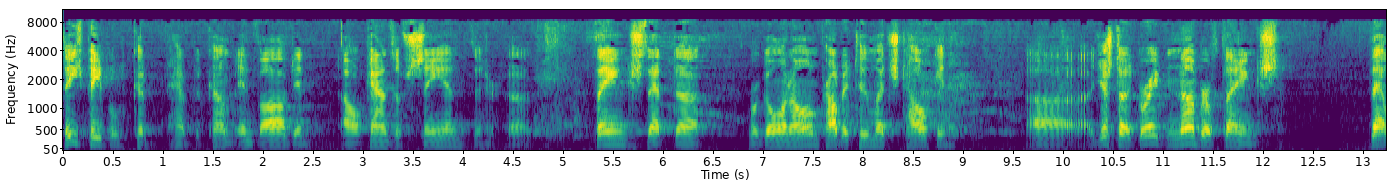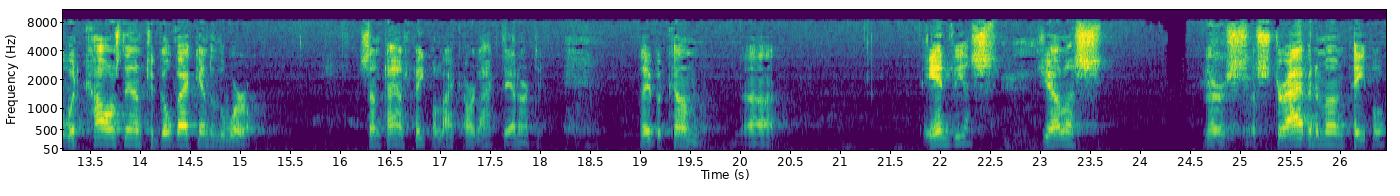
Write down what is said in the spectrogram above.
These people could have become involved in all kinds of sin, uh, things that uh, were going on, probably too much talking, uh, just a great number of things that would cause them to go back into the world. Sometimes people like are like that, aren't they? They become uh, envious, jealous. There's a striving among people.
